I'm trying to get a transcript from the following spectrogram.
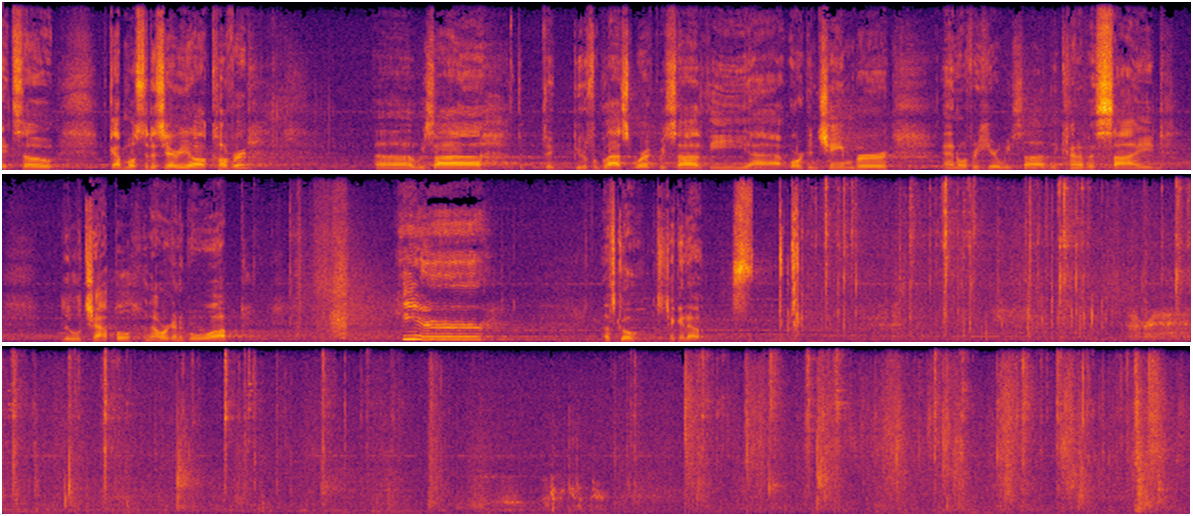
Right, so got most of this area all covered. Uh, we saw the, the beautiful glass work. We saw the uh, organ chamber, and over here we saw the kind of a side little chapel. Now we're gonna go up here. Let's go. Let's check it out. All right. How do we get up there?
